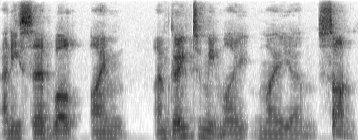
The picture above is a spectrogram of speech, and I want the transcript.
And he said, "Well, I'm I'm going to meet my my um, son."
